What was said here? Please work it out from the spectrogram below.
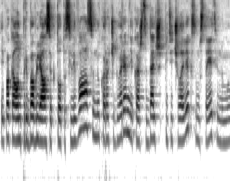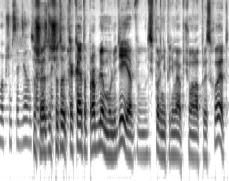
и пока он прибавлялся, кто-то сливался. Ну, короче говоря, мне кажется, дальше пяти человек самостоятельно мы, в общем, с отделом Слушай, это что-то какая-то проблема у людей, я до сих пор не понимаю, почему она происходит.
